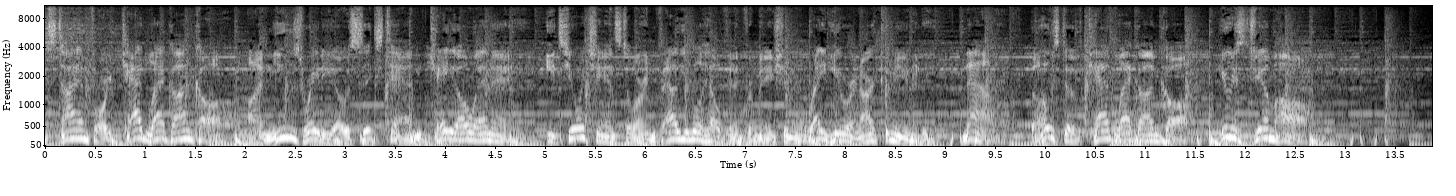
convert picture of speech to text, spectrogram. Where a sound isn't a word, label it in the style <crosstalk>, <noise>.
It's time for Kadlec on Call on News Radio 610 KONA. It's your chance to learn valuable health information right here in our community. Now, the host of Kadlec on Call, here's Jim Hall.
